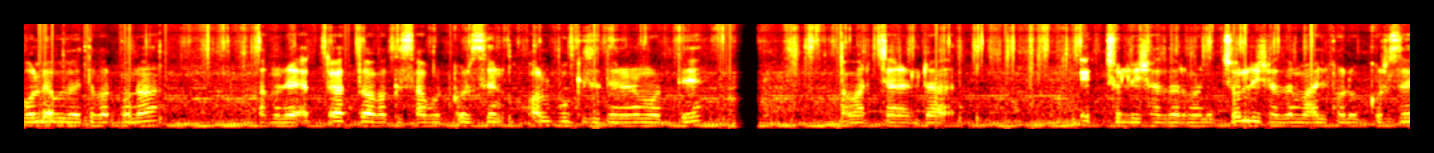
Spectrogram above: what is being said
বলে বোঝাতে পারব না। আপনারা এত এত আমাকে সাপোর্ট করছেন অল্প কিছুদিনের মধ্যে। আমার চ্যানেলটা একচল্লিশ হাজার মানে চল্লিশ হাজার মাইল ফলো করছে।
